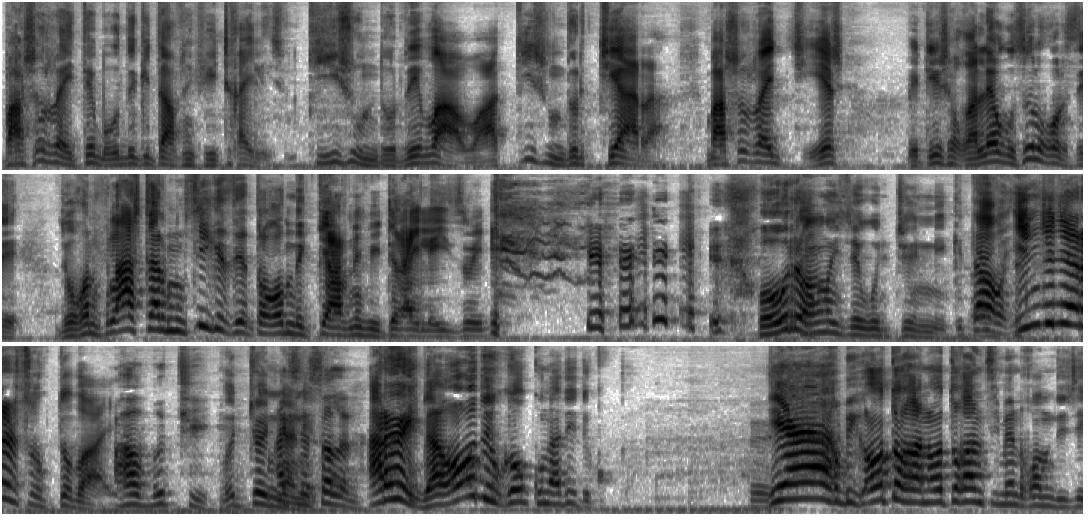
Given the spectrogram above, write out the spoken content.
বাসর রাইতে বউ দেখি তো আপনি ফিট খাই লিছেন কি সুন্দর রে বাবা কি সুন্দর চেহারা বাসর রাইত শেষ বেটি সকালেও গোসল করছে যখন প্লাস্টার মুছি গেছে তখন দেখি আপনি ফিট খাই লাইছেন ও রং হয়েছে বুঝছেন নি কি? তাও ইঞ্জিনিয়ারের চোখ তো ভাই। হ্যাঁ বুঝছি। বুঝছেন না আচ্ছা আরে বা ও দেখো কোনা দি দেখো। এক বিঘা অত খান সিমেন্ট কম দিছে।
